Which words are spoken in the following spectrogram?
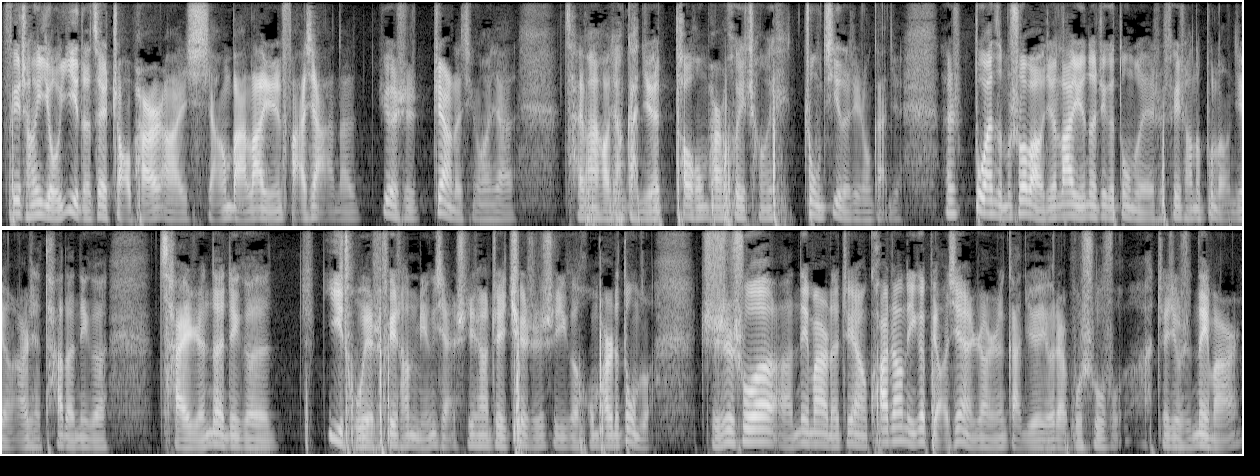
非常有意的在找牌啊，想把拉云罚下。那越是这样的情况下，裁判好像感觉掏红牌会成为 中计的这种感觉。但是不管怎么说吧，我觉得拉云的这个动作也是非常的不冷静，而且他的那个踩人的这个意图也是非常的明显。实际上这确实是一个红牌的动作，只是说啊，内马尔的这样夸张的一个表现让人感觉有点不舒服啊。这就是内马尔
